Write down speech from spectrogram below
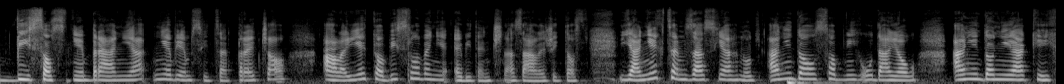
výsostne bránia, neviem síce prečo, ale je to vyslovene evidenčná záležitosť. Ja nechcem zasiahnuť ani do osobných údajov, ani do nejakých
